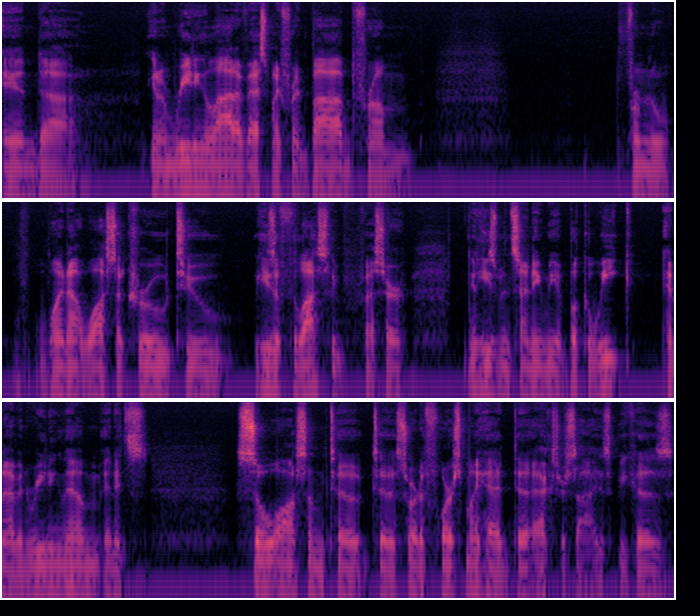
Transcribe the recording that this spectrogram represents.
And uh, you know, I'm reading a lot. I've asked my friend Bob from from the Why Not Wassa crew to he's a philosophy professor and he's been sending me a book a week and I've been reading them and it's so awesome to to sort of force my head to exercise because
